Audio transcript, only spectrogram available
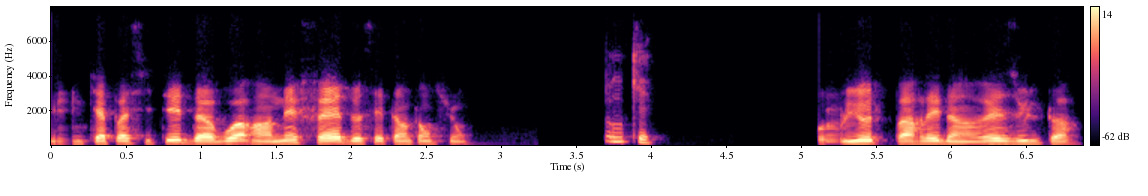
une capacité d'avoir un effet de cette intention. Ok. Au lieu de parler d'un résultat.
